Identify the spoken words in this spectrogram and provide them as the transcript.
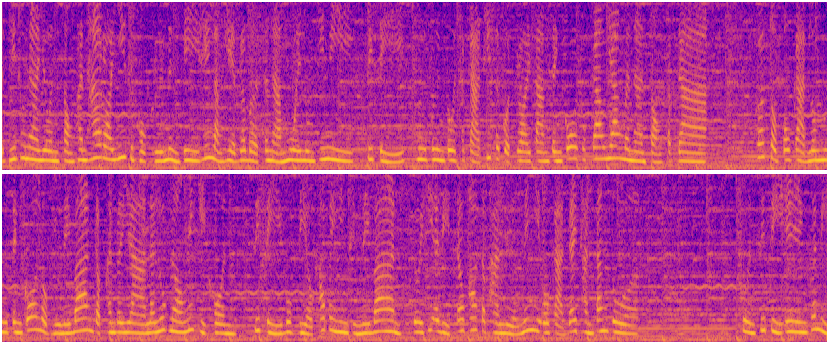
7 มิถุนายน 2526 หรือ 1 ปีให้หลังเหตุระเบิดสนามมวยลุมพินีซิตี มือปืนตัวฉกาจที่สะกดรอยตามเต็งโก้ทุกก้าวย่างมานาน 2 สัปดาห์ ก็สบโอกาสลงมือเต็งโก้หลบอยู่ในบ้านกับภรรยาและลูกน้องไม่กี่คนซิตีบุกเดี่ยวเข้าไปยิงถึงในบ้าน โดยที่อดีตเจ้าพ่อสะพานเหลืองไม่มีโอกาสได้ทันตั้งตัว ส่วนซิตีเองก็หนี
